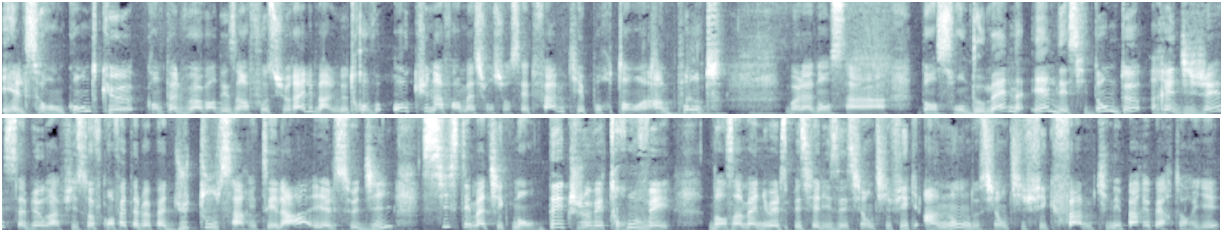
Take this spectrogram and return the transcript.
Et elle se rend compte que quand elle veut avoir des infos sur elle, ben, elle ne trouve aucune information sur cette femme qui est pourtant un ponte voilà, dans, sa, dans son domaine. Et elle décide donc de rédiger sa biographie. Sauf qu'en fait, elle ne va pas du tout s'arrêter là. Et elle se dit, systématiquement, dès que je vais trouver dans un manuel spécialisé scientifique un nom de scientifique femme qui n'est pas répertorié,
